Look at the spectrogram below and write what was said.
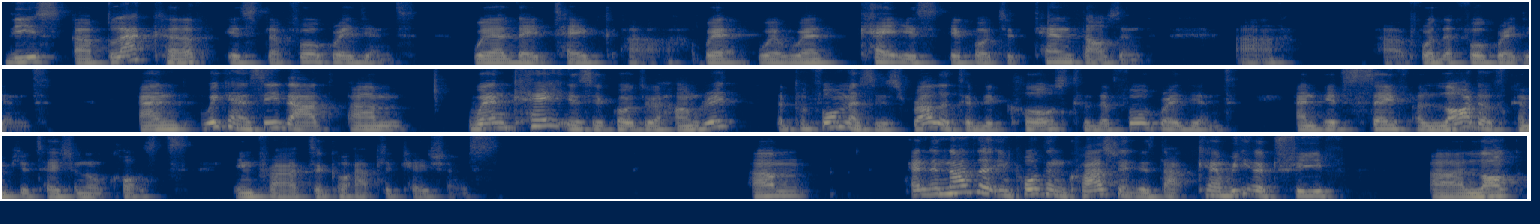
this uh, black curve is the full gradient where they take, uh, where, where, where k is equal to 10,000 uh, uh, for the full gradient. And we can see that um, when k is equal to 100, the performance is relatively close to the full gradient and it saves a lot of computational costs in practical applications. Um, and another important question is that can we achieve uh, log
